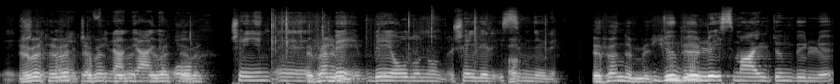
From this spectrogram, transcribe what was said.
E, işte evet evet evet, filan. evet yani evet o evet. şeyin e, Efendim, Be, Beyoğlu'nun şeyleri isimleri. Efendim şimdi Dümbüllü İsmail Dümbüllü.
